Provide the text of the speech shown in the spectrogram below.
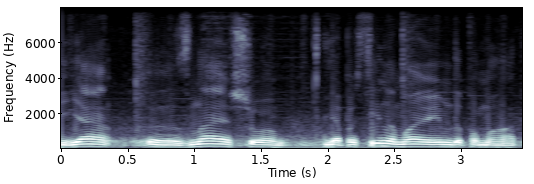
я е, знаю, що я постійно маю їм допомагати.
